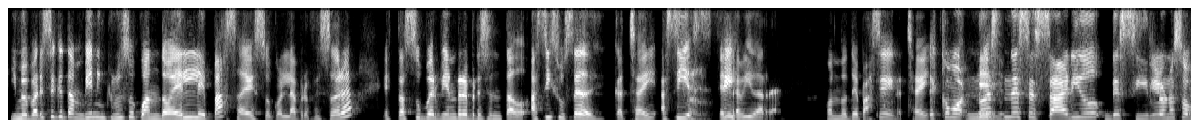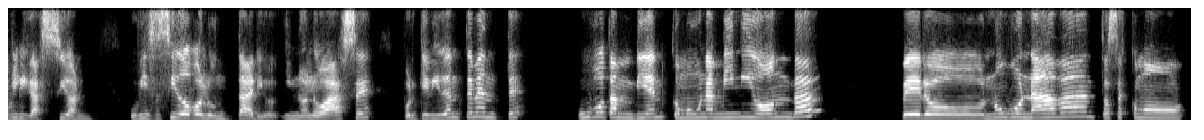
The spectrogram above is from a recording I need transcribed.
y me parece que también incluso cuando a él le pasa eso con la profesora, está súper bien representado. Así sucede, ¿cachai? Así Claro. es en la vida real, cuando te pasa, Sí, ¿cachai? Es como, no es Eh, necesario decirlo, no es obligación. Hubiese sido voluntario y no lo hace porque evidentemente hubo también como una mini onda, pero no hubo nada, entonces como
